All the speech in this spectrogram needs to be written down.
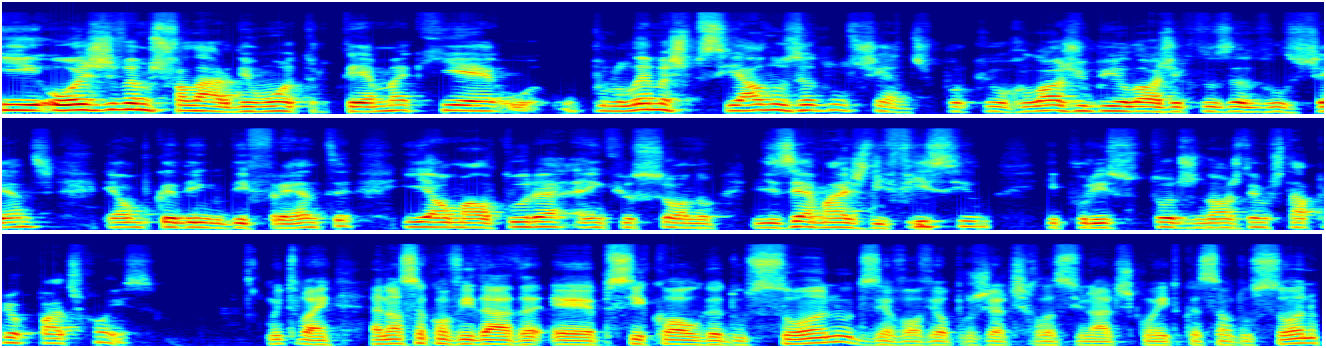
E hoje vamos falar de um outro tema que é o problema especial nos adolescentes, porque o relógio biológico dos adolescentes é um bocadinho diferente e é uma altura em que o sono lhes é mais difícil e por isso todos nós devemos estar preocupados com isso. Muito bem. A nossa convidada é psicóloga do sono, desenvolveu projetos relacionados com a educação do sono,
